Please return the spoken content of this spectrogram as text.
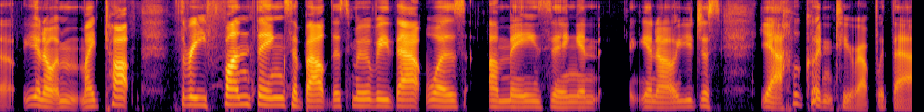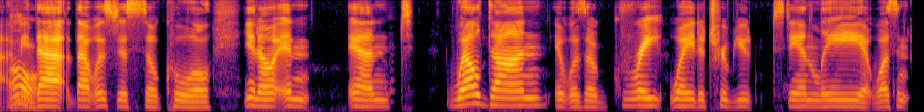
uh, you know, in my top three fun things about this movie. That was amazing. And, you know, you just, yeah, who couldn't tear up with that? I Oh. mean, that, that was just so cool, you know, and, and, well done. It was a great way to tribute Stan Lee. It wasn't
